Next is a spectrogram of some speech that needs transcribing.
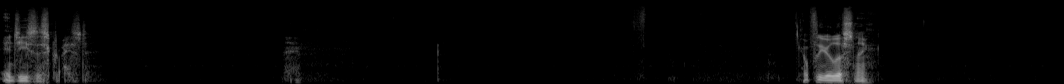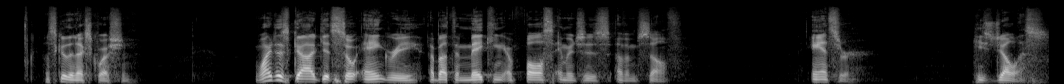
in Jesus Christ. Hopefully, you're listening. Let's go to the next question. Why does God get so angry about the making of false images of Himself? Answer He's jealous.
